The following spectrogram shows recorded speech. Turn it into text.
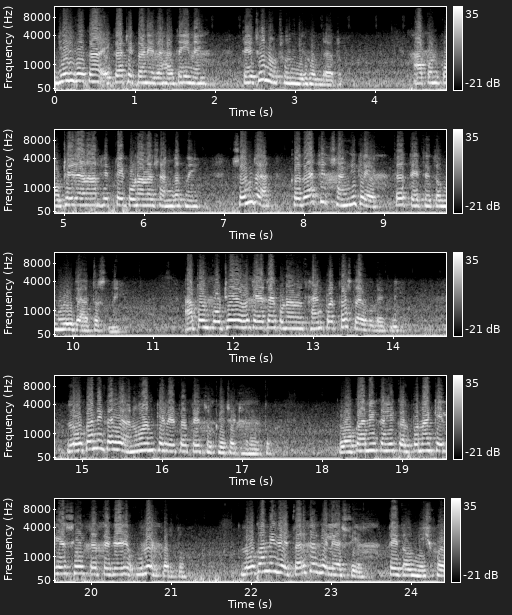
दीर्घकाळ एका ठिकाणी राहतही नाही तेथून उठून निघून जातो. आपण कोठे जाणार हे ते कोणाला सांगत नाही. समजा कदाचित सांगितले तर तेथे तो मुळी जातच नाही. आपण कोठे त्याचा कोणाला सांग पत्ताच लागू देत नाही. लोकांनी काही अनुमान केले तर ते चुकीचे ठरवतो. लोकांनी काही कल्पना केली असेल तर ते उलट करतो. लोकांनी जे तर्क केले असतील ते तो निष्फळ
